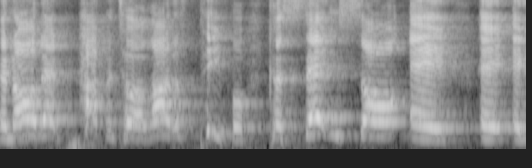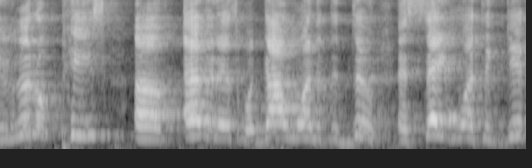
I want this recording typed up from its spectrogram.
and all that happened to a lot of people because Satan saw a, a, a little piece of evidence what God wanted to do, and Satan wanted to get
